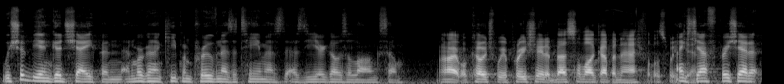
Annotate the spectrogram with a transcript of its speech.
we should be in good shape. And, and we're going to keep improving as a team as, as the year goes along. So. All right, well, Coach, we appreciate it. Best of luck up in Nashville this weekend. Thanks, Jeff. Appreciate it.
